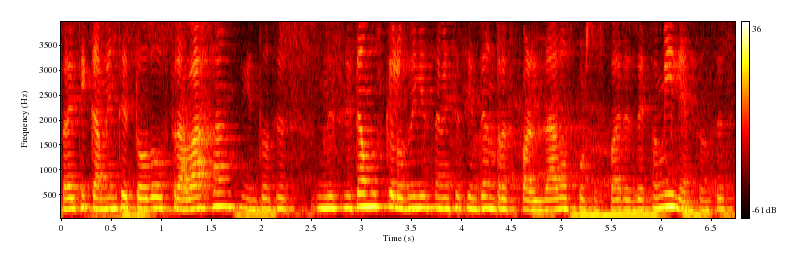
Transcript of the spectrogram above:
prácticamente todos trabajan, entonces necesitamos que los niños también se sientan respaldados por sus padres de familia. Entonces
